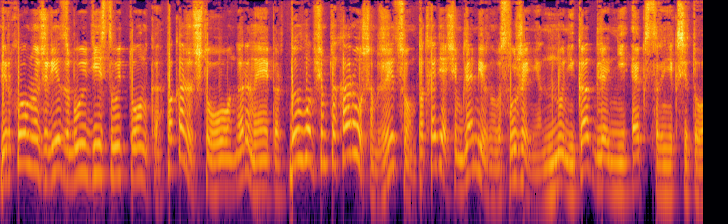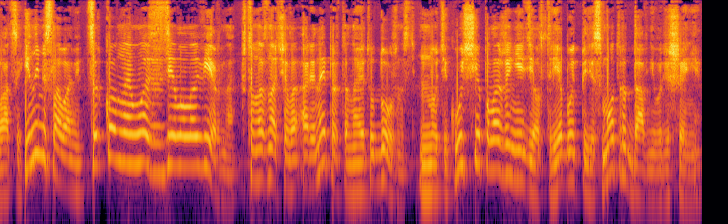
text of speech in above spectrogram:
Верховный жрец будет действовать тонко, покажет, что он, Ренеперт, был, в общем-то, хорошим жрецом, подходящим для мирного служения, но никак для неэкстренных ситуаций. Иными словами, церковная власть сделала верно, что назначила Аренеперта на эту должность, но текущее положение дел требует пересмотра давнего решения.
